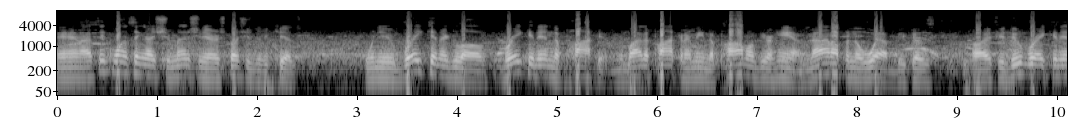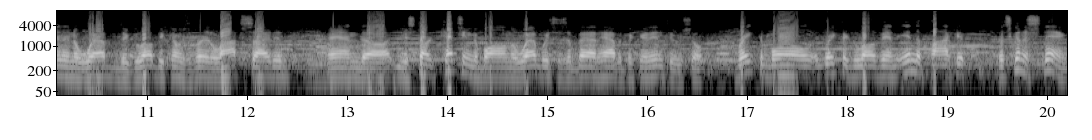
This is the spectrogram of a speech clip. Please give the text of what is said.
And I think one thing I should mention here, especially to the kids, when you break in a glove, break it in the pocket. And by the pocket, I mean the palm of your hand, not up in the web, because uh, if you do break it in in the web, the glove becomes very lopsided and uh, you start catching the ball on the web, which is a bad habit to get into. So break the ball, break the glove in in the pocket. It's going to sting.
